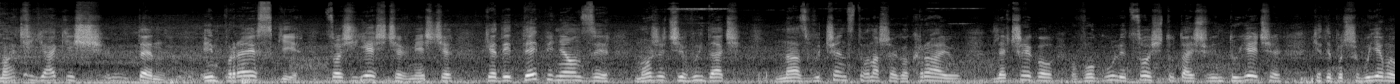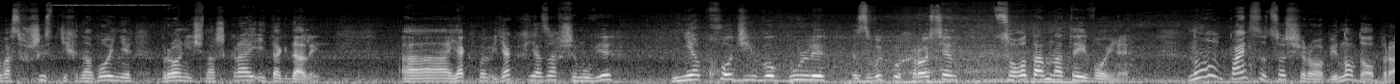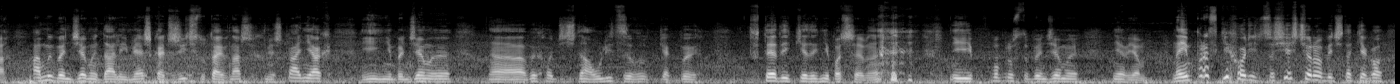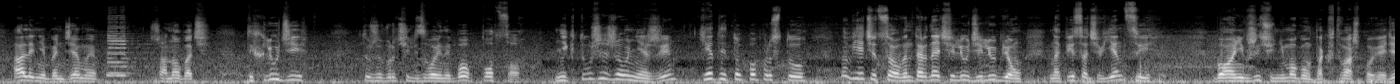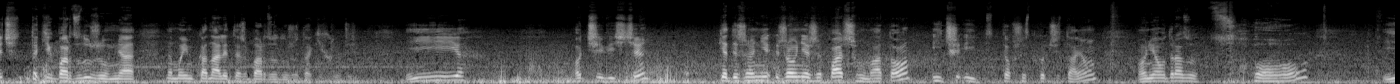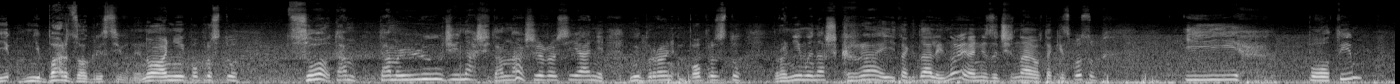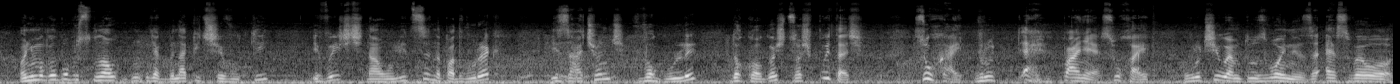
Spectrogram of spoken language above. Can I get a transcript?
macie jakieś ten imprezki, coś jeszcze w mieście, kiedy te pieniądze możecie wydać na zwycięstwo naszego kraju? Dlaczego w ogóle coś tutaj świętujecie, kiedy potrzebujemy was wszystkich na wojnie, bronić nasz kraj i tak dalej? A jak, jak ja zawsze mówię, nie obchodzi w ogóle zwykłych Rosjan, co tam na tej wojnie. No, państwo coś robi, no dobra, a my będziemy dalej mieszkać, żyć tutaj w naszych mieszkaniach i nie będziemy e, wychodzić na ulicę jakby wtedy, kiedy niepotrzebne. I po prostu będziemy, nie wiem, na imprezki chodzić, coś jeszcze robić takiego, ale nie będziemy szanować tych ludzi, którzy wrócili z wojny, bo po co? Niektórzy żołnierze, kiedy to po prostu, no wiecie co, w internecie ludzie lubią napisać więcej, bo oni w życiu nie mogą tak w twarz powiedzieć. Takich bardzo dużo, u mnie na moim kanale też bardzo dużo takich ludzi. I oczywiście, kiedy żołnie, żołnierze patrzą na to i, czy, i to wszystko czytają, oni od razu, co? I oni bardzo agresywni. No oni po prostu, co? Tam, tam ludzie nasi, tam nasi Rosjanie, my broń, po prostu bronimy nasz kraj i tak dalej. No i oni zaczynają w taki sposób i po tym oni mogą po prostu na, jakby napić się wódki i wyjść na ulicę, na podwórek i zacząć w ogóle do kogoś coś pytać. Słuchaj, wró- e, panie, słuchaj, wróciłem tu z wojny z SWO.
